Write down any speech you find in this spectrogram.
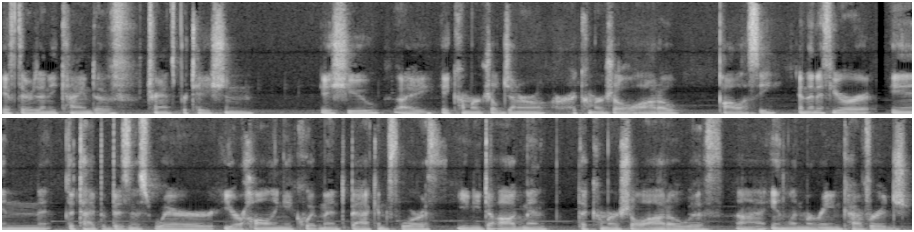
if there's any kind of transportation issue, a, a commercial general or a commercial auto policy. And then if you're in the type of business where you're hauling equipment back and forth, you need to augment the commercial auto with uh, inland marine coverage.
